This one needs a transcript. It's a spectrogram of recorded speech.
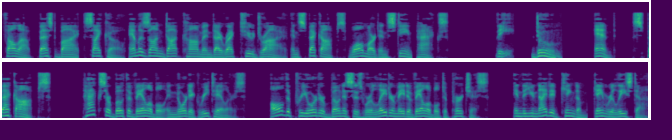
Fallout, Best Buy, Psycho Amazon.com and Direct2 Drive and Spec Ops Walmart and Steam packs. The Doom and Spec Ops Packs are both available in Nordic retailers. All the pre-order bonuses were later made available to purchase. In the United Kingdom, Game released a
